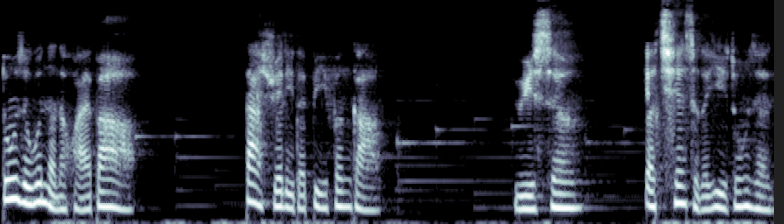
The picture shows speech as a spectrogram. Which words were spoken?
冬日温暖的怀抱，大雪里的避风港，余生要牵手的意中人。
